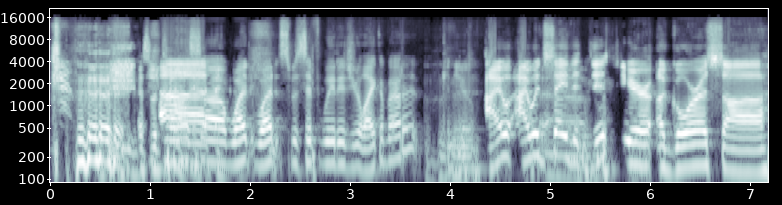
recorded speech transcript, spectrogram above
so tell us Uh, uh, what what specifically did you like about it? Can you? I I would say that this year Agora saw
